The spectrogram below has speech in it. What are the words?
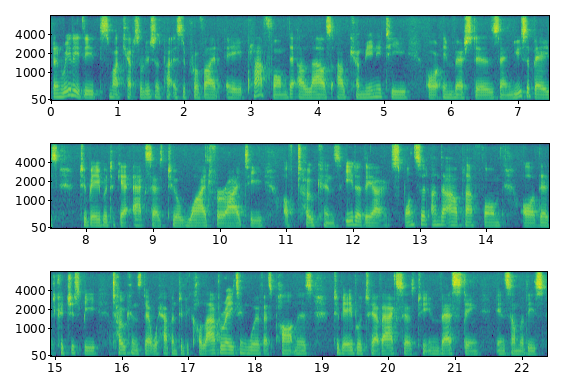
And really, the Smart Cap Solutions part is to provide a platform that allows our community or investors and user base to be able to get access to a wide variety of tokens. Either they are sponsored under our platform or there could just be tokens that we happen to be collaborating with as partners to be able to have access to investing in some of these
